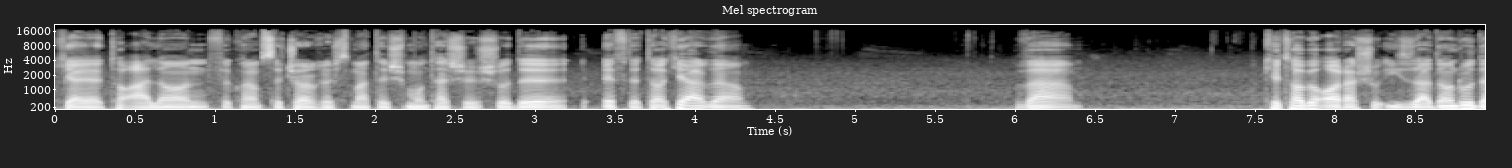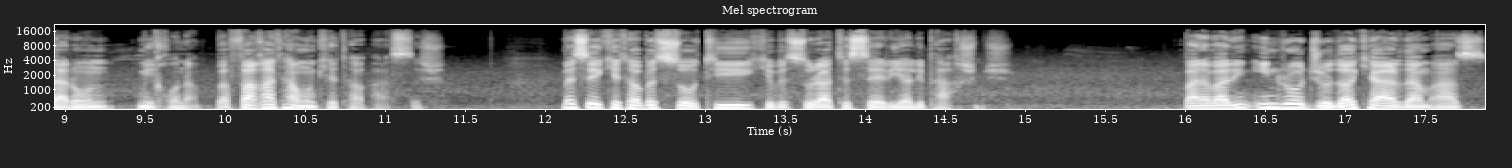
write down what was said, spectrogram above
که تا الان فکر کنم سه چهار قسمتش منتشر شده افتتاح کردم و کتاب آرش و ایزدان رو در اون می‌خونم و فقط همون کتاب هستش. مثل یک کتاب صوتی که به صورت سریالی پخش میشه. بنابراین این رو جدا کردم از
